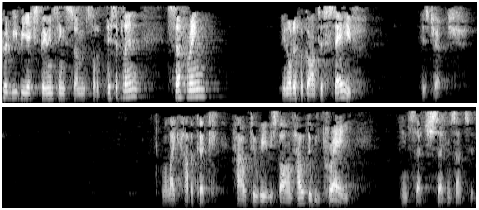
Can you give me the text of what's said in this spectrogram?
Could we be experiencing some sort of discipline, suffering, in order for God to save His church? Well, like Habakkuk, how do we respond? How do we pray in such circumstances?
